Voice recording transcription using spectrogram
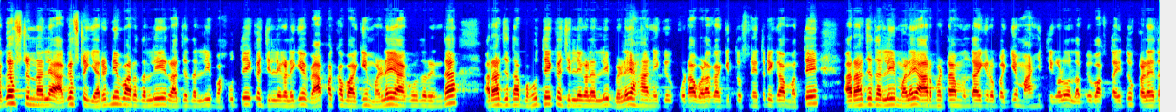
ಆಗಸ್ಟ್ನಲ್ಲಿ ಆಗಸ್ಟ್ ಎರಡನೇ ವಾರದಲ್ಲಿ ರಾಜ್ಯದಲ್ಲಿ ಬಹುತೇಕ ಜಿಲ್ಲೆಗಳಿಗೆ ವ್ಯಾಪಕವಾಗಿ ಮಳೆಯಾಗುವುದರಿಂದ ರಾಜ್ಯದ ಬಹುತೇಕ ಜಿಲ್ಲೆಗಳಲ್ಲಿ ಬೆಳೆ ಹಾನಿಗೂ ಕೂಡ ಒಳಗಾಗಿತ್ತು. ಸ್ನೇಹಿತರೆ, ಈಗ ಮತ್ತೆ ರಾಜ್ಯದಲ್ಲಿ ಮಳೆ ಆರ್ಭಟ ಮುಂದಾಗಿರೋ ಬಗ್ಗೆ ಮಾಹಿತಿಗಳು ಲಭ್ಯವಾಗ್ತಾ ಇದ್ದು, ಕಳೆದ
